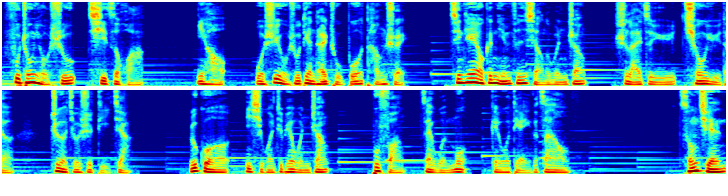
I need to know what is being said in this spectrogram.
腹中有书气自华。你好，我是有书电台主播糖水。今天要跟您分享的文章是来自于秋雨的《这就是底价》。如果你喜欢这篇文章，不妨在文末给我点一个赞哦。从前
